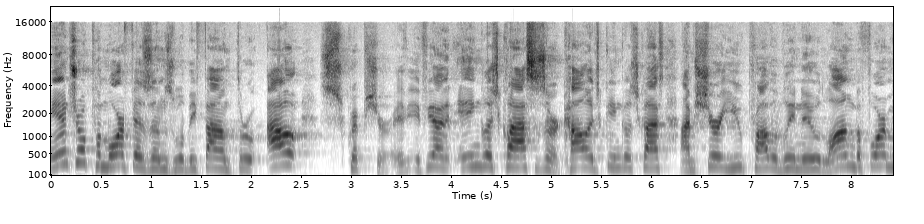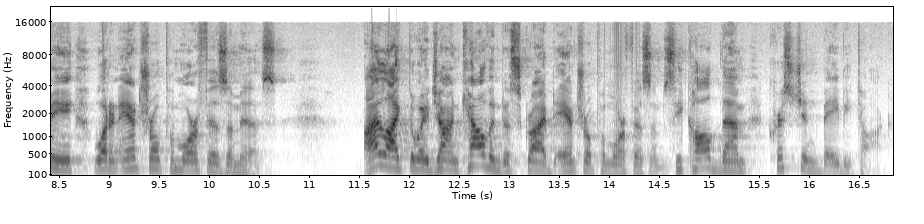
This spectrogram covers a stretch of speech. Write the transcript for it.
Anthropomorphisms will be found throughout Scripture. If, you have English classes or a college English class, I'm sure you probably knew long before me what an anthropomorphism is. I like the way John Calvin described anthropomorphisms. He called them Christian baby talk.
